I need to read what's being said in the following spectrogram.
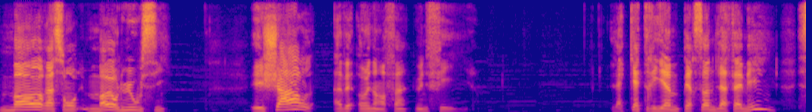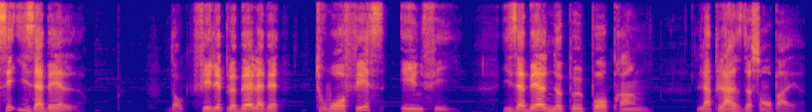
meurt, à son, meurt lui aussi. Et Charles avait un enfant, une fille. La quatrième personne de la famille, c'est Isabelle. Donc, Philippe le Bel avait trois fils et une fille. Isabelle ne peut pas prendre la place de son père.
